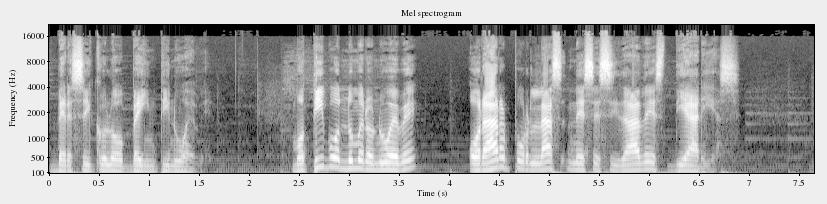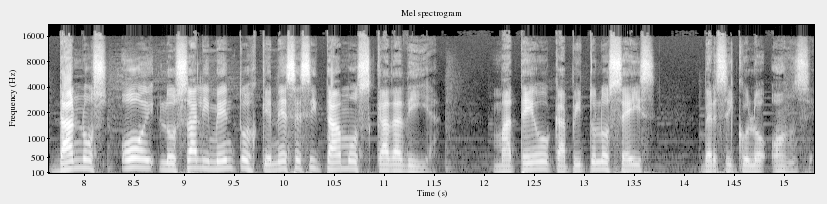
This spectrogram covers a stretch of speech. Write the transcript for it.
versículo 29. Motivo número 9. Orar por las necesidades diarias. Danos hoy los alimentos que necesitamos cada día. Mateo capítulo 6, versículo 11.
